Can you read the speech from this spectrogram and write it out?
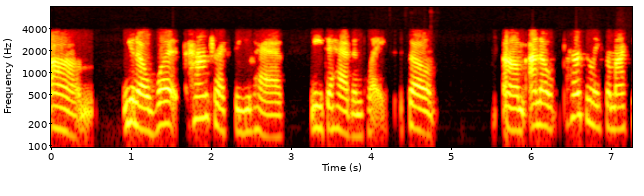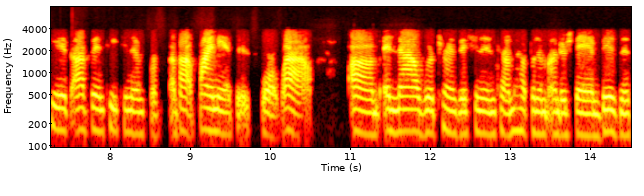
Um, you know, what contracts do you have need to have in place? So um, I know personally for my kids, I've been teaching them for about finances for a while. Um, and now we're transitioning to I'm helping them understand business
